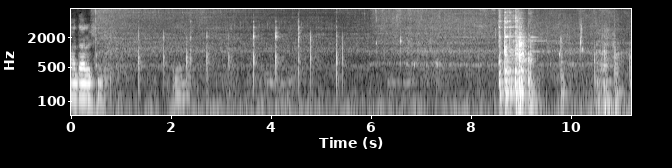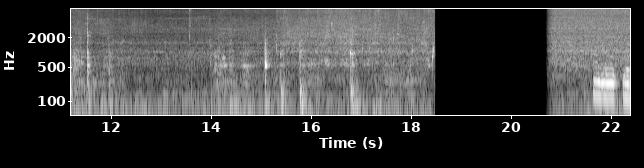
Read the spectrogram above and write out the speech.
আদা রসুন Und jetzt hier.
